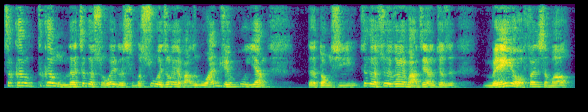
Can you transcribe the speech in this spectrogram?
这跟这跟我们的这个所谓的什么数位中介法是完全不一样的东西？这个数位中介法这样就是没有分什么，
